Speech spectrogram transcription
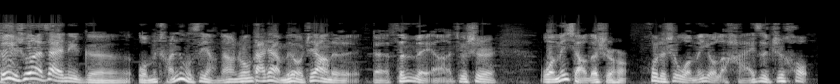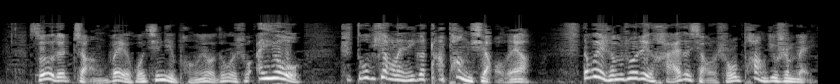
所以说呢，在那个我们传统思想当中，大家有没有这样的呃氛围啊？就是我们小的时候，或者是我们有了孩子之后，所有的长辈或亲戚朋友都会说：“哎呦，这多漂亮一个大胖小子呀！”那为什么说这个孩子小的时候胖就是美，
